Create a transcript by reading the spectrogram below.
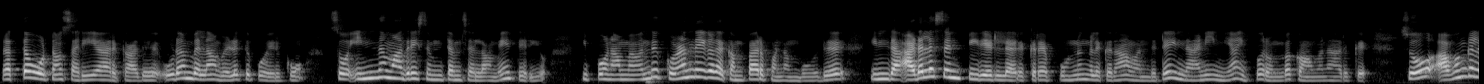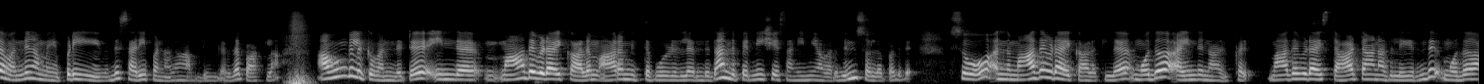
ரத்த ஓட்டம் சரியாக இருக்காது. உடம்பெல்லாம் வெளுத்து போயிருக்கும். ஸோ இந்த மாதிரி சிம்டம்ஸ் எல்லாமே தெரியும். இப்போ நம்ம வந்து குழந்தைகளை கம்பேர் பண்ணும்போது இந்த அடலசன்ட் பீரியடில் இருக்கிற பொண்ணுங்களுக்கு தான் வந்துட்டு இந்த அனீமியா இப்போ ரொம்ப காமனாக இருக்குது ஸோ அவங்கள வந்து நம்ம எப்படி வந்து சரி பண்ணலாம் அப்படிங்கிறத பார்க்கலாம். அவங்களுக்கு வந்துட்டு இந்த மாதவிடாய் காலம் ஆரம்பித்த பொழுதுலேருந்து தான் இந்த பெர்னீஷியஸ் அனீமியா வருதுன்னு சொல்லப்படுது. ஸோ அந்த மாதவிடாய் காலத்தில் மொதல் ஐந்து நாட்கள் மாதவிடாய் ஸ்டார்ட் ஆனதுலேருந்து மொதல்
